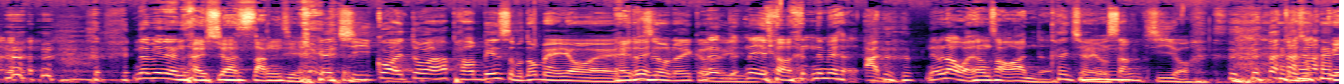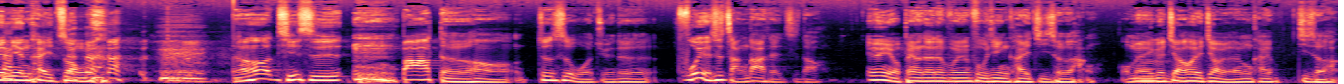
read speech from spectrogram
那边的人才需要商检。奇怪，对啊，他旁边什么都没有，哎，就只有那个那那条那边很暗，那边到晚上超暗的，看起来有商机哦，就是怨念太重。了。然后其实 巴德哈，就是我觉得我也是长大。才知道，因为有朋友在那附近附近开机车行，我们有一个教会教友他们开机车行。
